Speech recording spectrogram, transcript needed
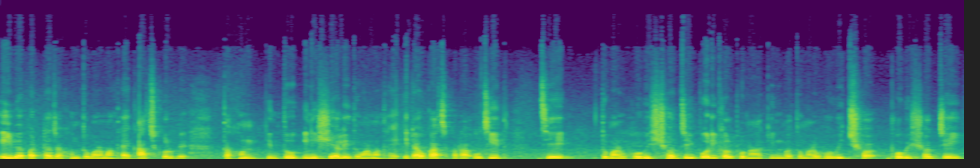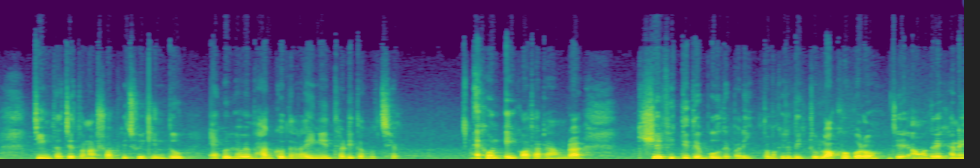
এই ব্যাপারটা যখন তোমার মাথায় কাজ করবে, তখন কিন্তু ইনিশিয়ালি তোমার মাথায় এটাও কাজ করা উচিত যে তোমার ভবিষ্যৎ যেই পরিকল্পনা কিংবা তোমার ভবিষ্যৎ ভবিষ্যৎ যেই চিন্তা চেতনা সব কিছুই কিন্তু একইভাবে ভাগ্য দ্বারাই নির্ধারিত হচ্ছে। এখন এই কথাটা আমরা কিসের ভিত্তিতে বলতে পারি? তোমাকে যদি একটু লক্ষ্য করো যে আমাদের এখানে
